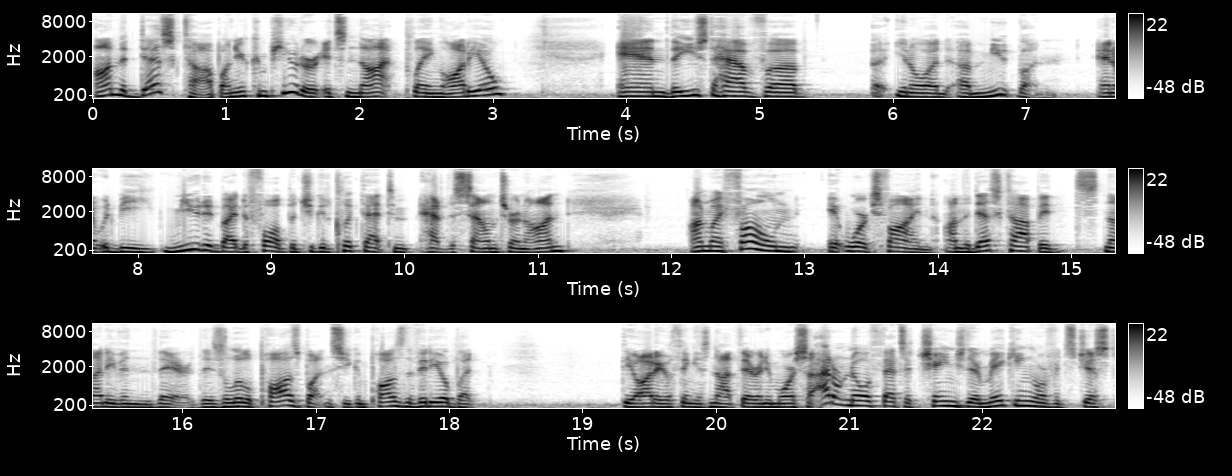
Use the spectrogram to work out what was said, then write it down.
on the desktop, on your computer, it's not playing audio. And they used to have, uh, uh you know, a, a mute button and it would be muted by default, but you could click that to have the sound turn on. On my phone, it works fine. On the desktop, it's not even there. There's a little pause button, so you can pause the video, but the audio thing is not there anymore. So I don't know if that's a change they're making or if it's just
